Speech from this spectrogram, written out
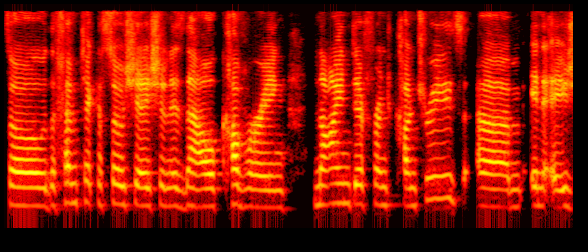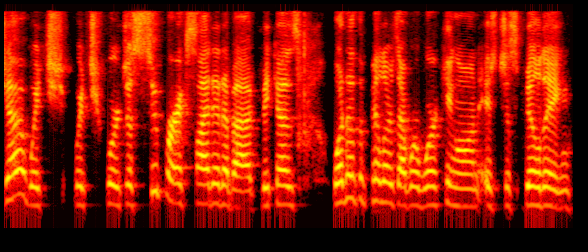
So the Femtech Association is now covering nine different countries um, in Asia, which which we're just super excited about because one of the pillars that we're working on is just building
